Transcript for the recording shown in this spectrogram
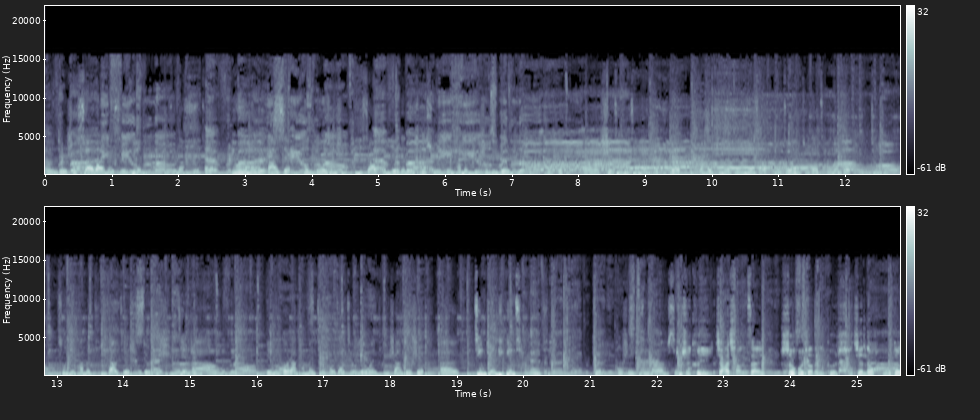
跟就是校外那些院团作，因为我们会发现很多就是艺校毕业的那些学生，他们只是理论知识嘛，就是呃实践的经验还不够，然后只有跟院校合作，我觉得才能够就是促进他们提早接触就是实践这一方面的内容，也能够让他们今后在就业问题上就是呃竞争力更强一些。对，就是相较于现在，就是可以加强在社会上的一个实践的活动。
